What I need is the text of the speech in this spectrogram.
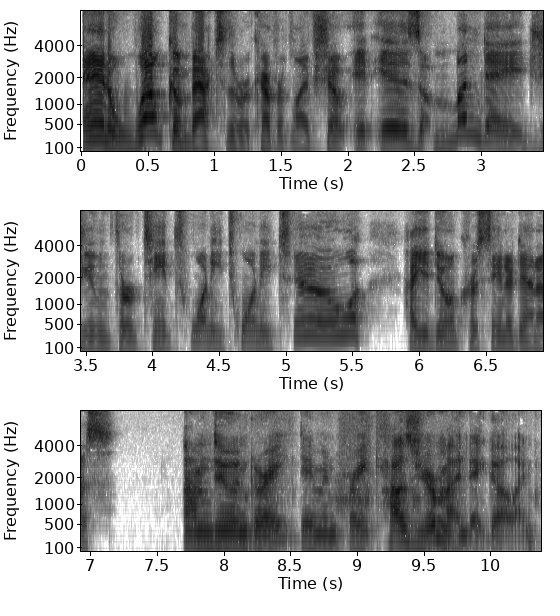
And welcome back to the Recovered Life Show. It is Monday, June 13th, 2022. How you doing, Kristina Dennis? I'm doing great, Damon Frank. How's your Monday going?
